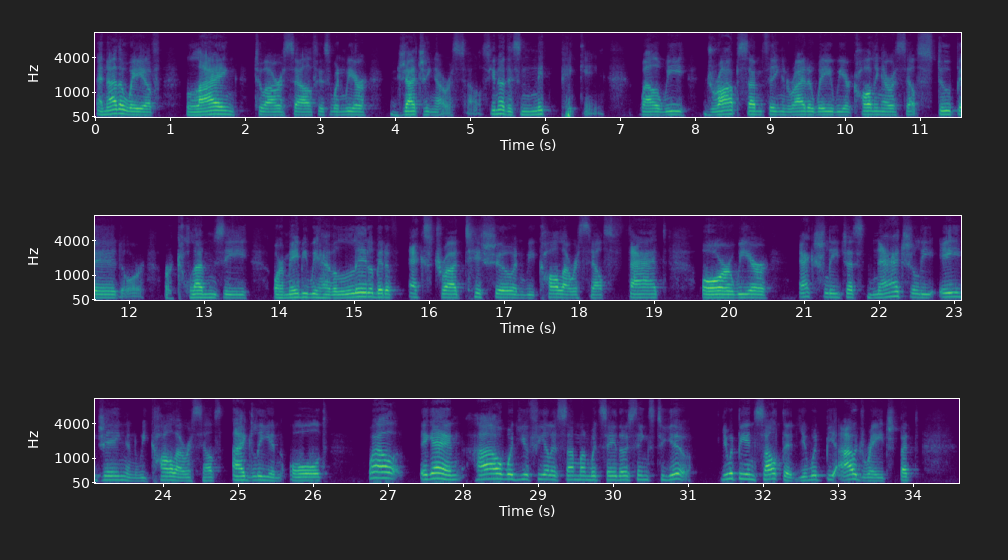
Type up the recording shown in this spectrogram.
Another way of lying to ourselves is when we are judging ourselves. You know, this nitpicking. Well, we drop something and right away we are calling ourselves stupid or, or clumsy or maybe we have a little bit of extra tissue and we call ourselves fat, or we are actually just naturally aging and we call ourselves ugly and old. Well, again, how would you feel if someone would say those things to you? You would be insulted, you would be outraged, but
